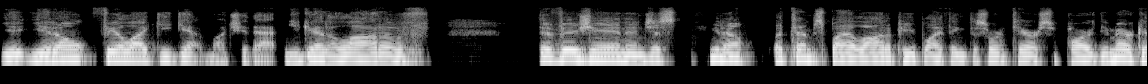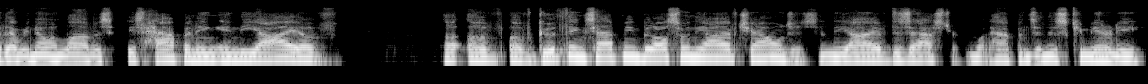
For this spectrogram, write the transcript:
you, you don't feel like you get much of that. You get a lot of division and just, you know, attempts by a lot of people, I think, to sort of tear us apart. The America that we know and love is is happening in the eye of uh, of of good things happening, but also in the eye of challenges, in the eye of disaster, and what happens in this community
